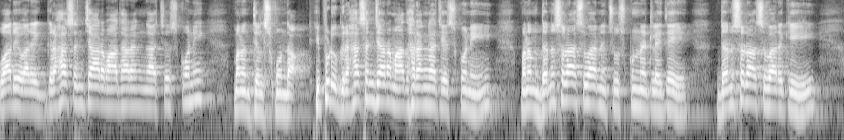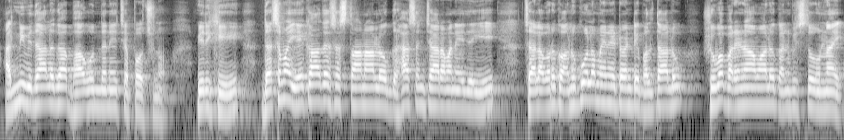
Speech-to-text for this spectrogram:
వారి వారి గ్రహ సంచారం ఆధారంగా చేసుకొని మనం తెలుసుకుందాం. ఇప్పుడు గ్రహ సంచారం ఆధారంగా చేసుకొని మనం ధనుసు రాశి వారిని చూసుకున్నట్లయితే ధనుసు రాశి వారికి అన్ని విధాలుగా బాగుందనే చెప్పవచ్చును. వీరికి దశమ ఏకాదశ స్థానాల్లో గ్రహ సంచారం అనేది చాలా వరకు అనుకూలమైనటువంటి ఫలితాలు శుభ పరిణామాలు కనిపిస్తూ ఉన్నాయి.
